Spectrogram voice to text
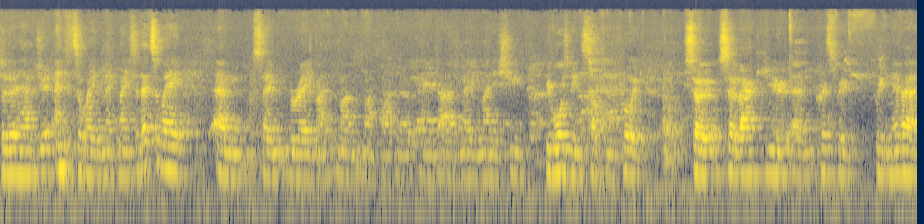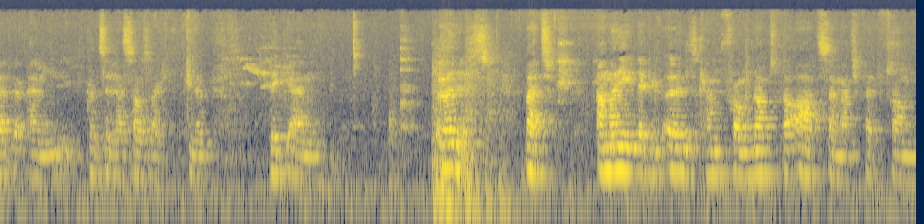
to learn how to do it, and it's a way to make money. So that's a way, um, say, Marie, my, my, my partner, and I have made money. She, we've always been self-employed. So, so like you, um, Chris, we've, we've never um, considered ourselves like, you know, big um, earners, but our money that we've earned has come from not the art so much, but from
